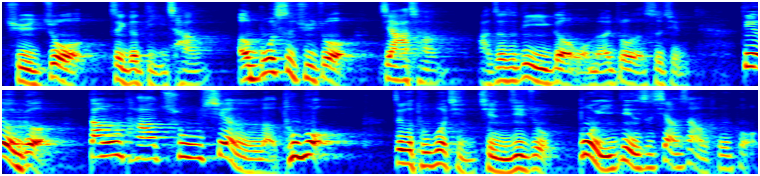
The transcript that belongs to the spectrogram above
去做这个底仓，而不是去做加仓啊。这是第一个我们要做的事情。第二个，当它出现了突破。这个突破，请请记住，不一定是向上突破。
